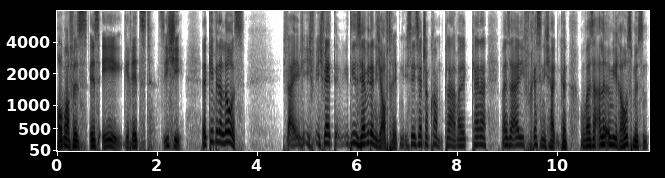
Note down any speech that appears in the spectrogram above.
Homeoffice ist eh geritzt. Sichi. Das geht wieder los. Ich, ich, ich werde dieses Jahr wieder nicht auftreten. Ich sehe es jetzt schon kommen, klar, weil keiner, weil sie alle die Fresse nicht halten können und weil sie alle irgendwie raus müssen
